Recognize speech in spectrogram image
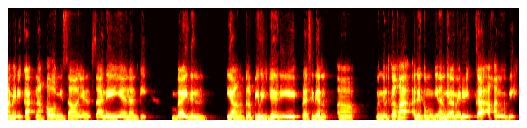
Amerika. Nah kalau misalnya seandainya nanti Biden yang terpilih jadi presiden, uh, menurut kakak ada kemungkinan nggak Amerika akan lebih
